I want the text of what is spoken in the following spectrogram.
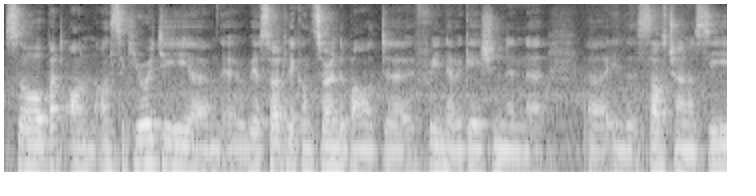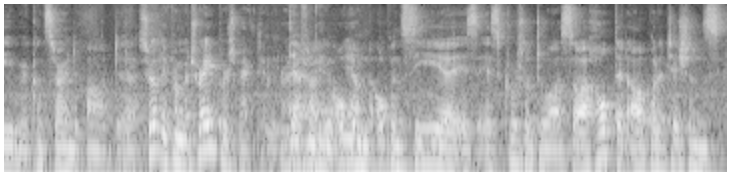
So, but on on security, um, uh, we are certainly concerned about uh, free navigation in. Uh, uh, in the South China Sea, we're concerned about uh, Certainly from a trade perspective, right? Definitely, I mean, open yeah. open sea uh, is is crucial to us. So I hope that our politicians.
